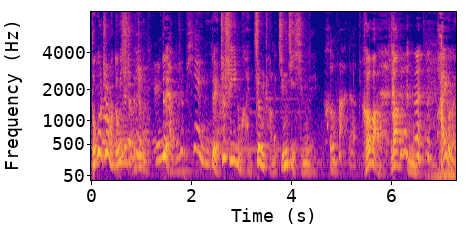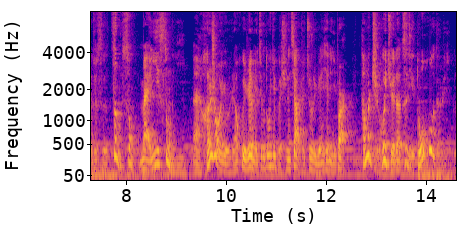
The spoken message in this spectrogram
不过这种东西是很正常，人对家不是骗你，对，，这是一种很正常的经济行为。合法的。合法的是吧？嗯，还有呢，就是赠送，买一送一。哎，很少有人会认为这个东西本身的价值就是原先的一半，他们只会觉得自己多获得了一个。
